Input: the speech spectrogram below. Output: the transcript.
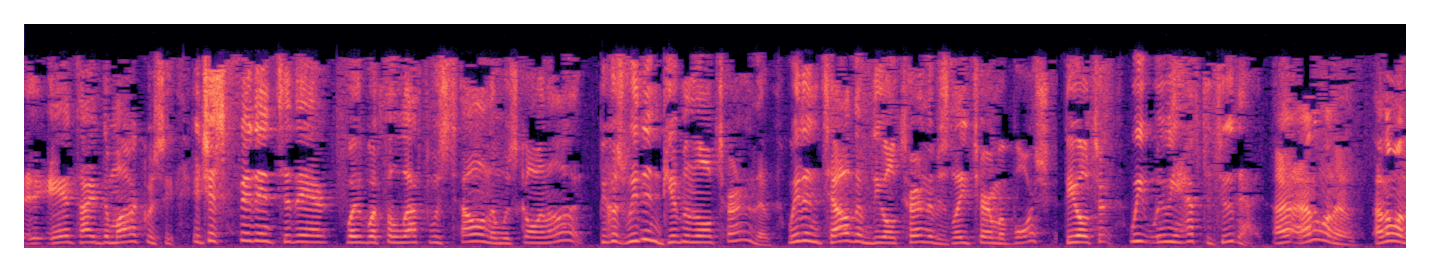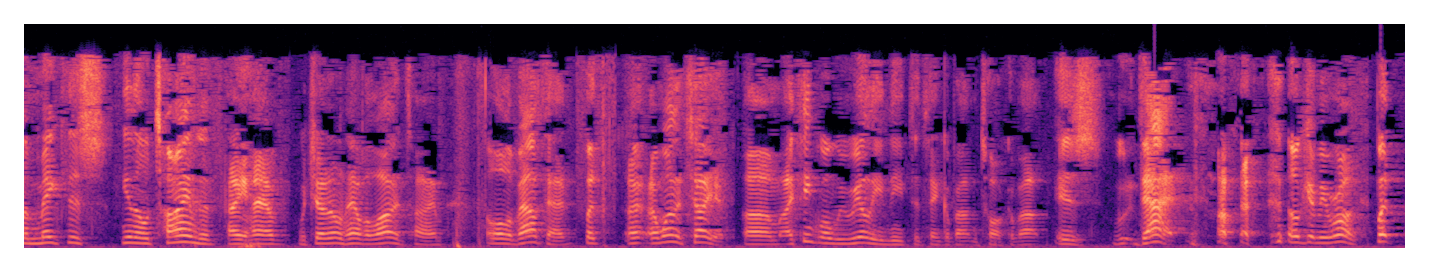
anti-democracy. It just fit into their what, what the left was telling them was going on because we didn't give them an alternative. We didn't tell them the alternative is late-term abortion. The alter we we have to do that. I, I don't want to I don't want to make this you know time that I have, which I don't have a lot of time all about that. But I, I want to tell you, um, I think what we really need to think about and talk about is that. Don't get me wrong, but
